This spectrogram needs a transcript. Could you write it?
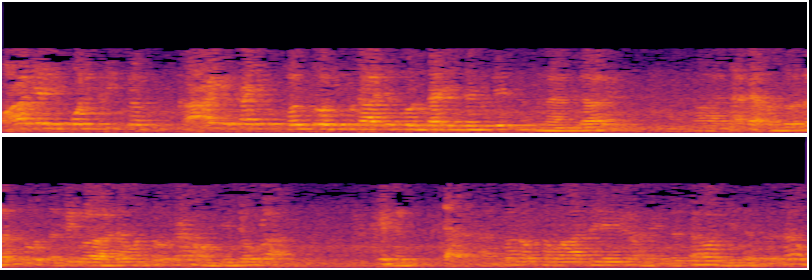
orang yang politik yang kaya-kaya contoh sudah ada Tuan Dari Nulis Belanda kan. Tak ada masuk dalam tu. Tapi kalau ada masuk kan orang pinjau pula. Tuan Dr. Mahathir kan. Kita tahu, kita tak tahu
